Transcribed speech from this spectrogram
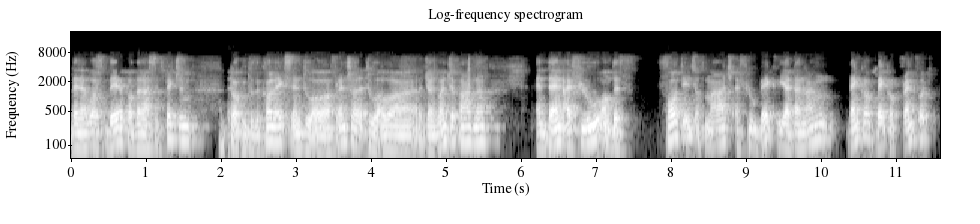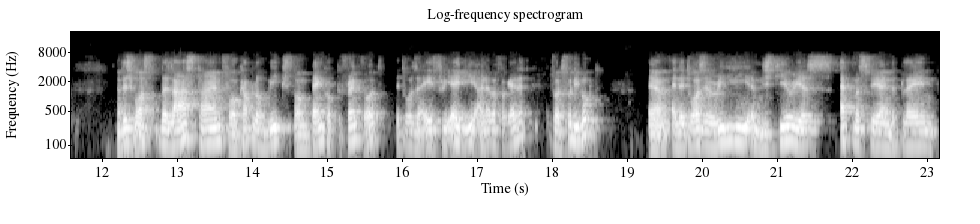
Then I was there for the last inspection, talking to the colleagues and to our franchise, to our joint venture partner. And then I flew on the 14th of March. I flew back via Da Nang, Bangkok, Bangkok, Frankfurt. This was the last time for a couple of weeks from Bangkok to Frankfurt. It was an A380. I never forget it. It was fully booked. Um, and it was a really a mysterious atmosphere in the plane.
